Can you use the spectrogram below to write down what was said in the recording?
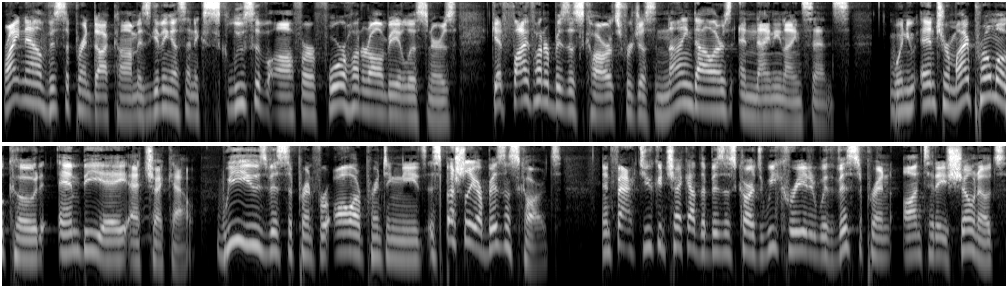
Right now, Vistaprint.com is giving us an exclusive offer for $100 MBA listeners. Get 500 business cards for just $9.99 when you enter my promo code MBA at checkout. We use Vistaprint for all our printing needs, especially our business cards. In fact, you can check out the business cards we created with Vistaprint on today's show notes,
